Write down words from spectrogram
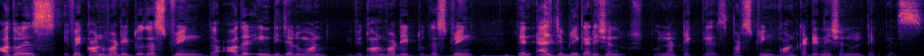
otherwise if I convert it to the string the other integer one if you convert it to the string then algebraic addition will not take place but string concatenation will take place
